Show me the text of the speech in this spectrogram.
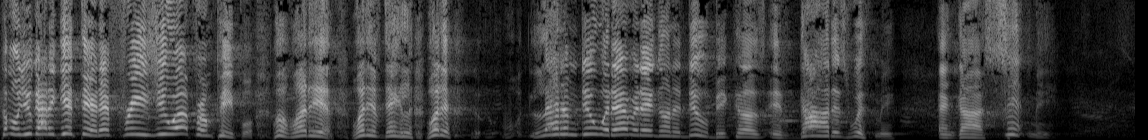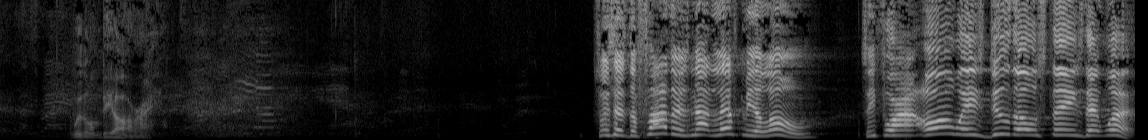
Come on, you got to get there. That frees you up from people. Well, what if? What if they? What if? let them do whatever they're going to do because if God is with me and God sent me, we're going to be all right. So he says, The Father has not left me alone. See, for I always do those things that what?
